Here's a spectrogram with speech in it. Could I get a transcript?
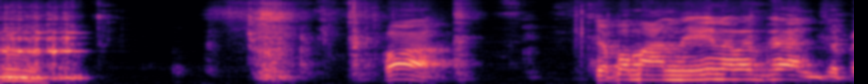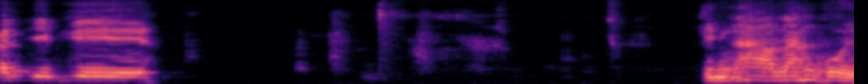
อืมก็จะประมาณนี้นะเพื่อนๆจะเป็นอีพีกินข้าวนั่งคุย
